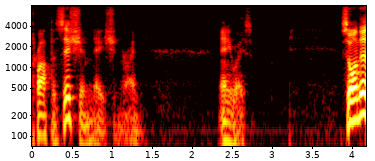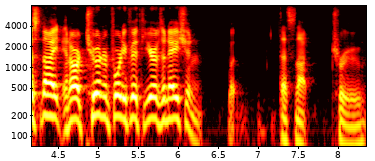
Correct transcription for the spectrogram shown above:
proposition nation, right? Anyways. So on this night, in our 245th year as a nation, that's not true.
